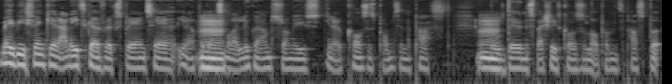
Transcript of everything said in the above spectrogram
maybe thinking, I need to go for experience here. You know, up against someone like Luke Armstrong, who's you know caused us problems in the past, and will do, and especially has caused a lot of problems in the past. But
